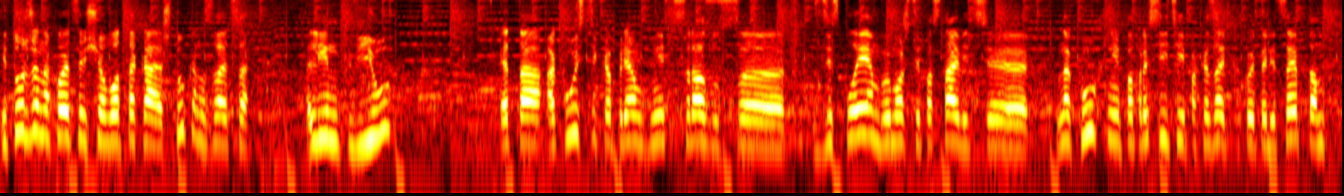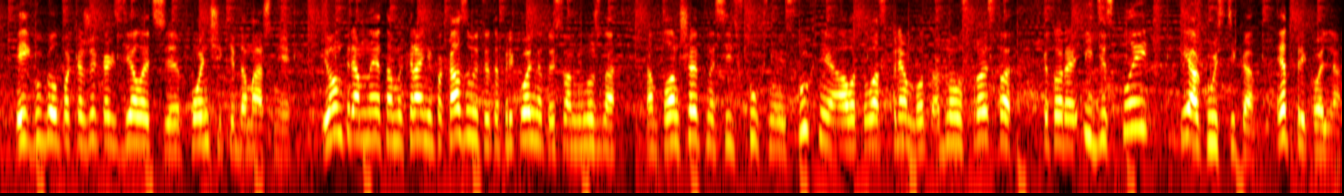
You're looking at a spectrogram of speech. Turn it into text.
И тут же находится еще вот такая штука, называется Link View. Это акустика прям вместе сразу с, э, с дисплеем. Вы можете поставить э, на кухне, попросить ей показать какой-то рецепт. Там, эй, Google, покажи, как сделать э, пончики домашние. И он прям на этом экране показывает. Это прикольно. То есть вам не нужно там планшет носить в кухню из кухни, а вот у вас прям вот одно устройство, которое и дисплей, и акустика. Это прикольно.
